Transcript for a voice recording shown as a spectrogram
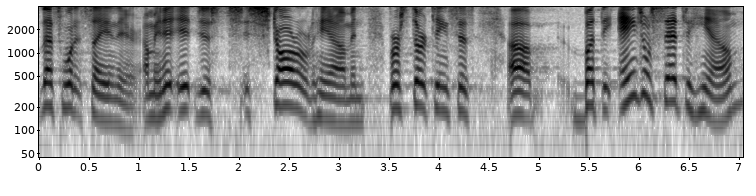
that's what it's saying there. I mean, it, it just s- startled him. And verse 13 says, uh, But the angel said to him,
